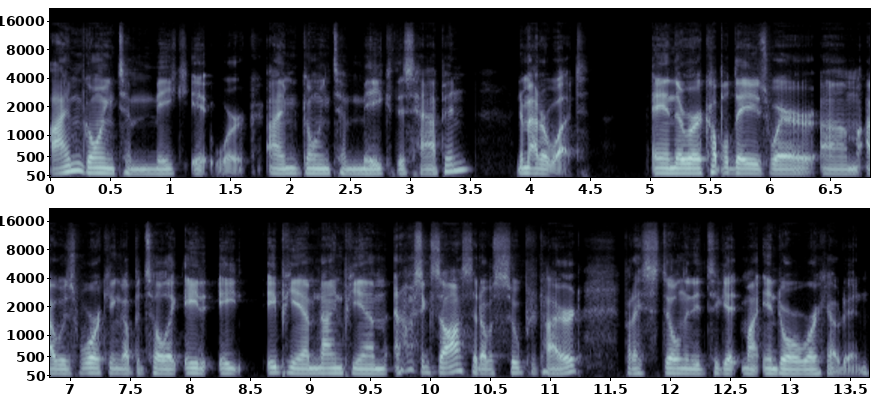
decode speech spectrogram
I'm going to make it work. I'm going to make this happen no matter what and there were a couple days where um, I was working up until like 8, 8, 8 p.m., 9 p.m., and I was exhausted. I was super tired, but I still needed to get my indoor workout in.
